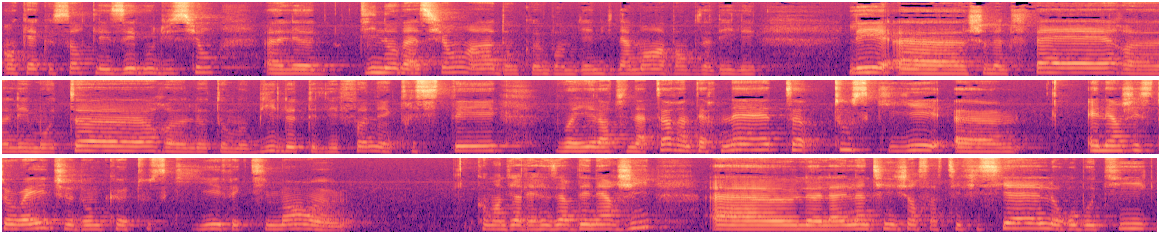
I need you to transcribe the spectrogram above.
en quelque sorte, les évolutions d'innovation. Hein. donc, bon, bien évidemment, avant, vous avez les, les chemins de fer, les moteurs, l'automobile, le téléphone, l'électricité, vous voyez l'ordinateur, Internet, tout ce qui est euh, energy storage, donc euh, tout ce qui est effectivement, euh, comment dire, les réserves d'énergie, l'intelligence artificielle, le robotique,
